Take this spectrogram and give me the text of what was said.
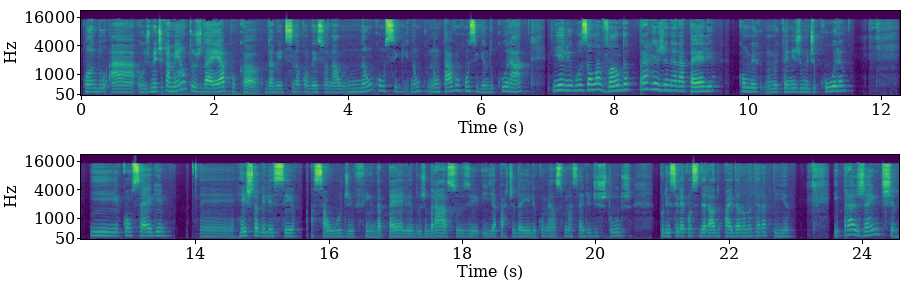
quando a, os medicamentos da época da medicina convencional não consegui, não estavam conseguindo curar. E ele usa a lavanda para regenerar a pele como um mecanismo de cura e consegue é, restabelecer a saúde, enfim, da pele, dos braços e, e, a partir daí ele começa uma série de estudos. Por isso ele é considerado o pai da aromaterapia. E para a gente,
